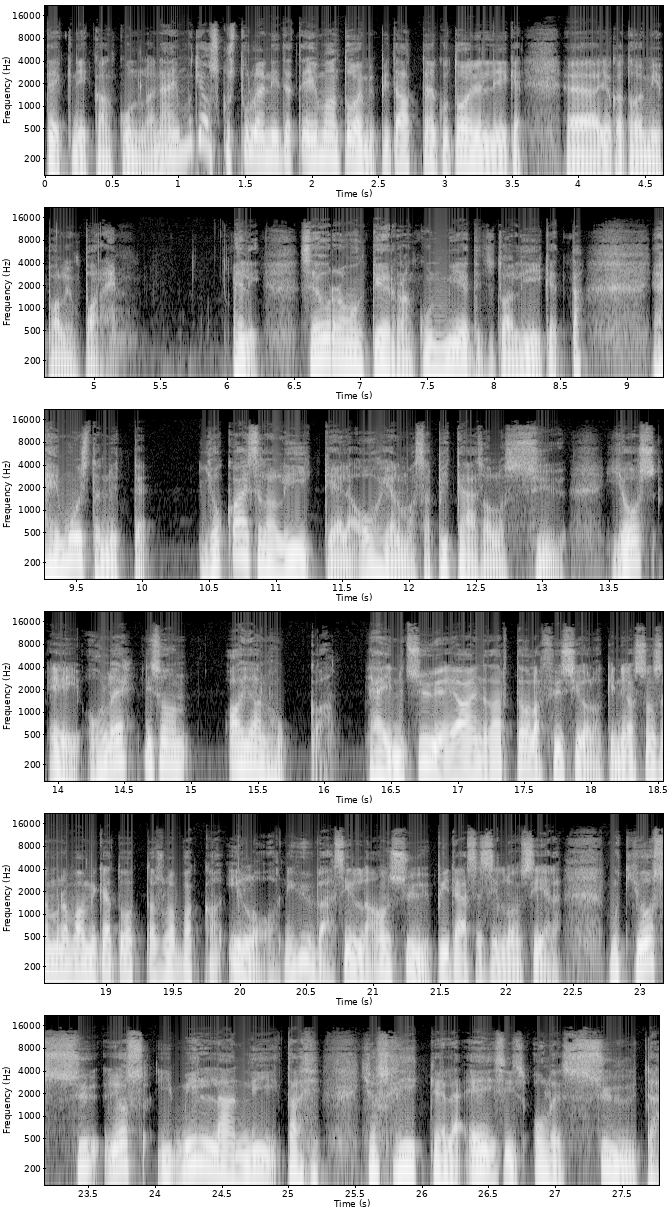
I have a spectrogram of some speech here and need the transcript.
tekniikkaan kunnolla näin, mutta joskus tulee niitä, että ei vaan toimi. Pitää ottaa joku toinen liike, joka toimii paljon paremmin. Eli seuraavan kerran, kun mietit jotain liikettä, ja hei muista nyt, jokaisella liikkeellä ohjelmassa pitäisi olla syy. Jos ei ole, niin se on ajan hukkaa. Ja hei, nyt syy ei aina tarvitse olla fysiologinen. Jos on semmoinen vaan, mikä tuottaa sulle vaikka iloa, niin hyvä, sillä on syy, pidä se silloin siellä. Mutta jos, jos millään lii- tai jos liikkeellä ei siis ole syytä,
